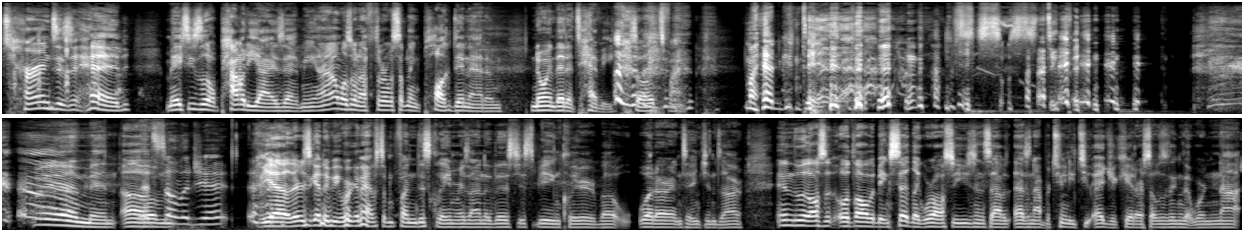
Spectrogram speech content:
turns his head, makes these little pouty eyes at me. And I almost want to throw something plugged in at him, knowing that it's heavy. So it's fine. My head can take. it. so stupid. yeah, man. Um, That's so legit. yeah, there's gonna be we're gonna have some fun disclaimers onto this, just being clear about what our intentions are, and with also with all that being said, like we're also using this as as an opportunity to educate ourselves on things that we're not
